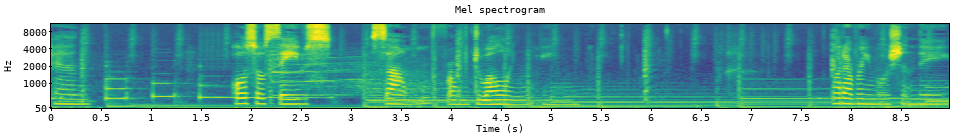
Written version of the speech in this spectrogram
and also saves some from dwelling in whatever emotion they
